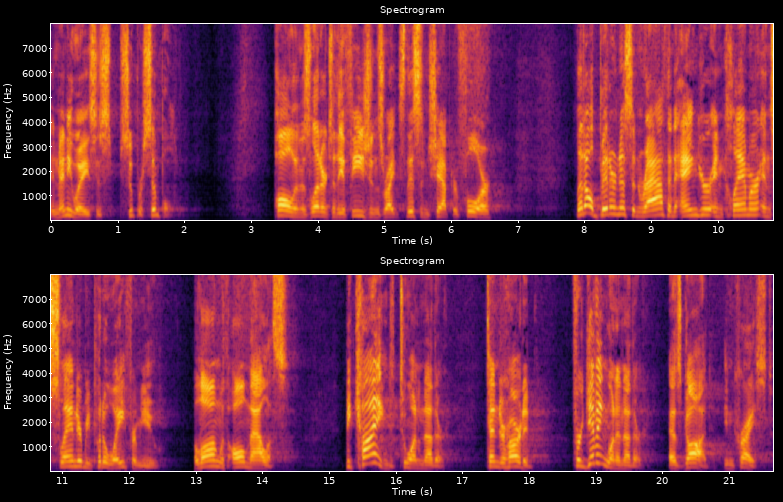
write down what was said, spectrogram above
in many ways is super simple. Paul, in his letter to the Ephesians, writes this in chapter 4 Let all bitterness and wrath and anger and clamor and slander be put away from you, along with all malice. Be kind to one another, tenderhearted, forgiving one another, as God in Christ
